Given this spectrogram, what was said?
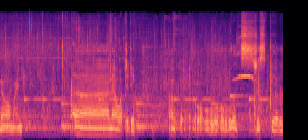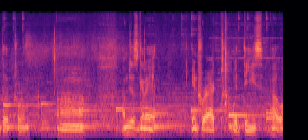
never mind. Uh, now what to do? Okay, let's just go to that room. Uh, I'm just gonna interact with these. Oh,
